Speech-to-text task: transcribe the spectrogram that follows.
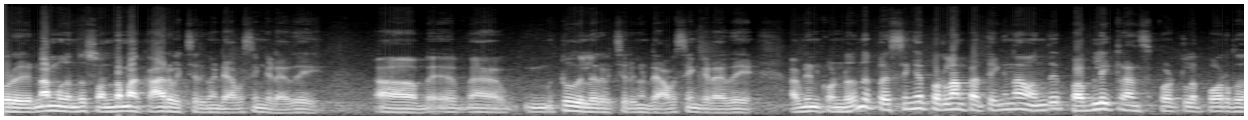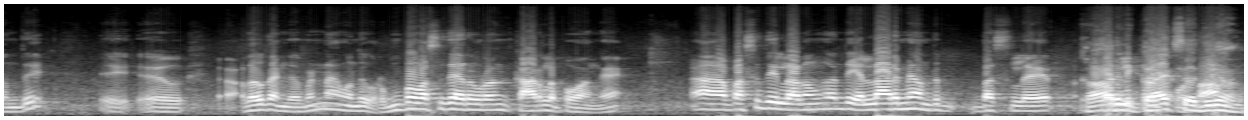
ஒரு நம்ம வந்து சொந்தமாக கார் வச்சிருக்க வேண்டிய அவசியம் கிடையாது. டூ வீலர் வச்சிருக்க வேண்டிய அவசியம் கிடையாது. அப்படின்னு கொண்டு வந்து இப்போ சிங்கப்பூர்லாம் பார்த்தீங்கன்னா வந்து பப்ளிக் டிரான்ஸ்போர்ட்டில் போகிறது வந்து அதாவது அங்கே வேணால் வந்து ரொம்ப வசதியாக இருக்கிறவங்க காரில் போவாங்க. வசதி இல்லாதவங்க வந்து எல்லாருமே வந்து பஸ்ஸில் காருக்கு tax அதிகம்.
